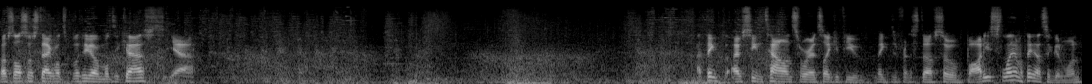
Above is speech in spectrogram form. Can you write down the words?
Must also stack multiplicity on multicast? Yeah. I think I've seen talents where it's like if you make different stuff. So body slam, I think that's a good one.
